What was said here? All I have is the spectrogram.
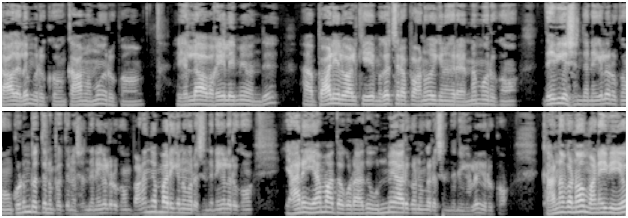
காதலும் இருக்கும் காமமும் இருக்கும். எல்லா வகையிலையுமே வந்து பாலியல் வாழ்க்கையை மிகச்சிறப்பாக அனுபவிக்கணுங்கிற எண்ணமும் இருக்கும். தெய்வீக சிந்தனைகளும் இருக்கும். குடும்பத்தினை பற்றின சிந்தனைகள் இருக்கும். பணம் சம்பாதிக்கணுங்கிற சிந்தனைகள் இருக்கும். யாரையும் ஏமாற்றக்கூடாது உண்மையாக இருக்கணுங்கிற சிந்தனைகளும் இருக்கும். கணவனோ மனைவியோ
